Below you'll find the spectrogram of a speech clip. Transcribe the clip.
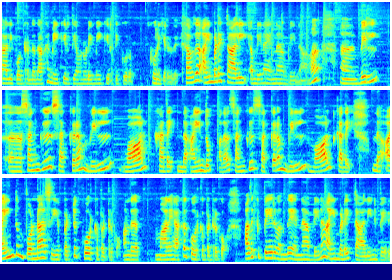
தாலி போட்டிருந்ததாக மெய்கீர்த்தி அவனுடைய மெய்கீர்த்தி கூறும் கூறுகிறது. அதாவது ஐம்படை தாலி அப்படின்னா என்ன அப்படின்னா வில் சங்கு சக்கரம் வில் வால் கதை. இந்த ஐந்தும் அதாவது சங்கு சக்கரம் வில் வால் கதை. இந்த ஐந்தும் பொன்னால் செய்யப்பட்டு கோர்க்கப்பட்டிருக்கும். அந்த மாலையாக கோர்க்கப்பட்டிருக்கும். அதுக்கு பேர் வந்து என்ன அப்படின்னா ஐம்படை தாலின்னு பேர்.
